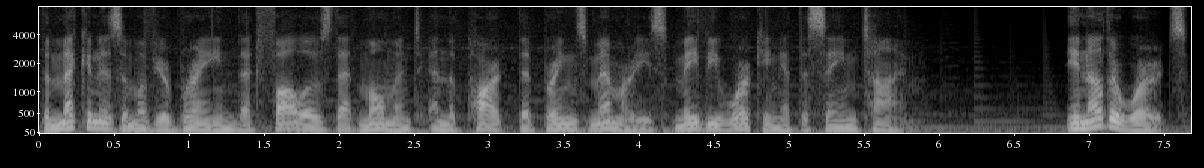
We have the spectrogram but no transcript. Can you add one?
the mechanism of your brain that follows that moment and the part that brings memories may be working at the same time. In other words,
